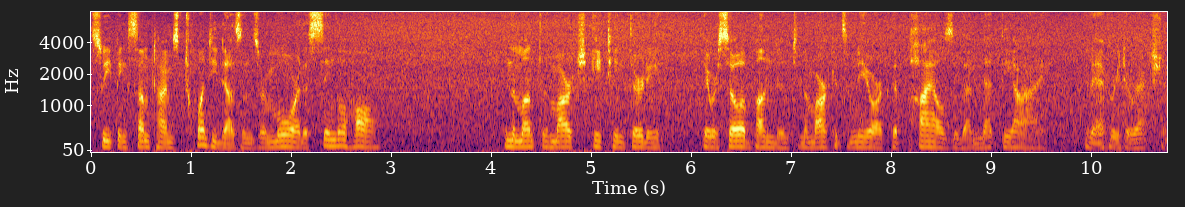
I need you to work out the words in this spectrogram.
sweeping sometimes 20 dozens or more at a single haul. In the month of March 1830, they were so abundant in the markets of New York that piles of them met the eye in every direction.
